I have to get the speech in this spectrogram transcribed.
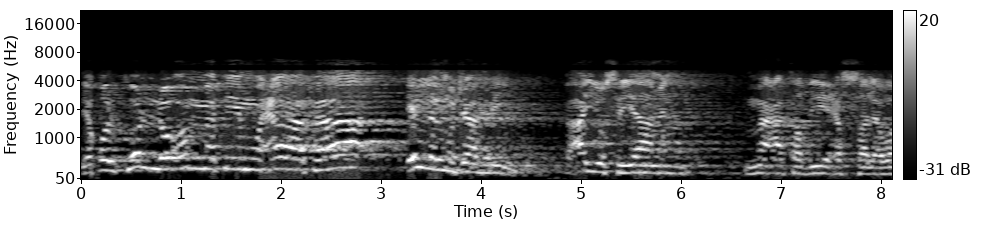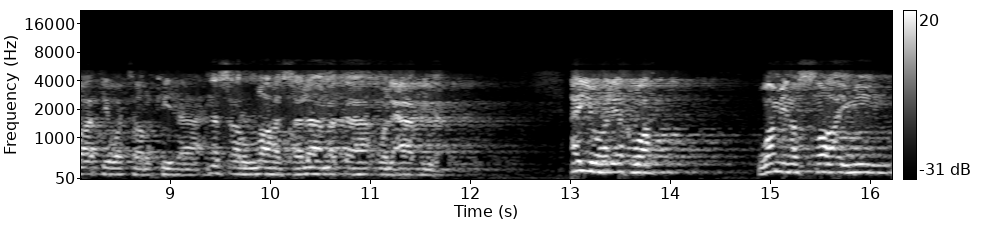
يقول كل أمتي معافى إلا المجاهرين فأي صيام مع تضييع الصلوات وتركها؟ نسأل الله السلامة والعافية. أيها الإخوة ومن الصائمين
